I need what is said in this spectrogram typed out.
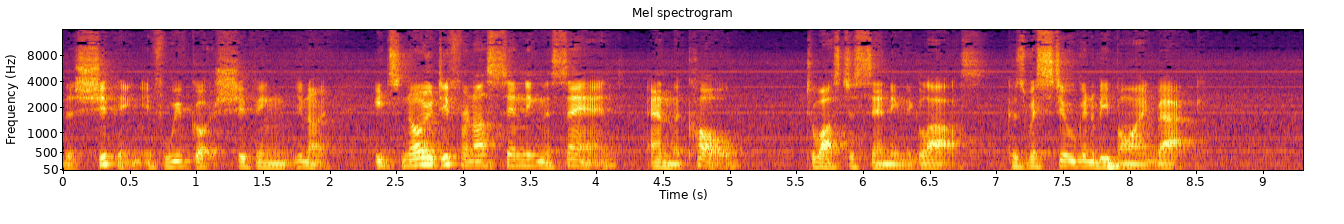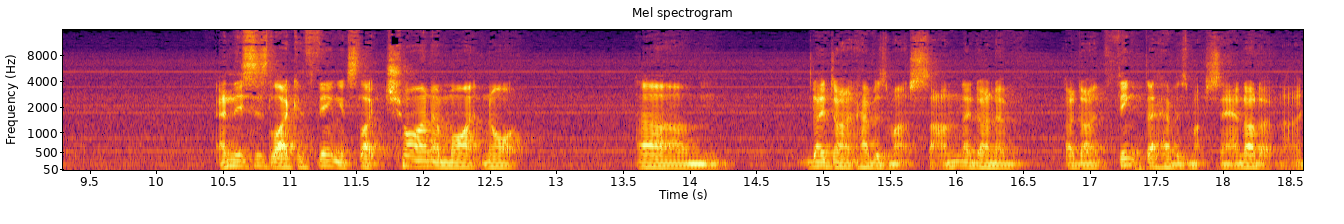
the shipping. If we've got shipping, you know, it's no different us sending the sand and the coal to us just sending the glass because we're still going to be buying back. And this is like a thing. It's like China might not. Um, they don't have as much sun. They don't have. I don't think they have as much sand. I don't know.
